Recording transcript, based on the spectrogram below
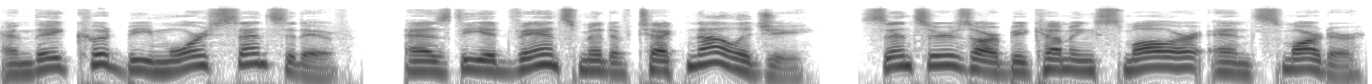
and they could be more sensitive. As the advancement of technology, sensors are becoming smaller and smarter.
